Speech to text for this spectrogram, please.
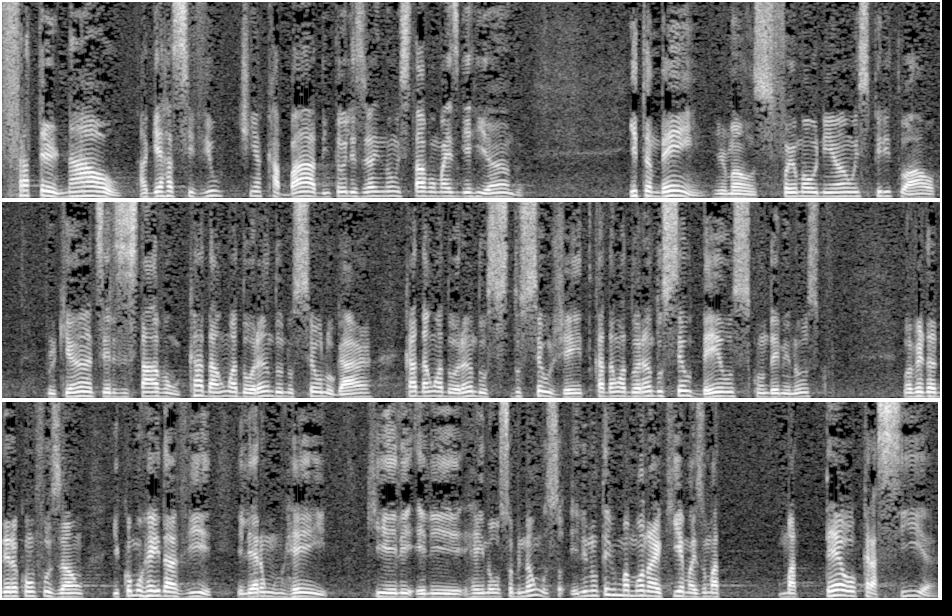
fraternal. A guerra civil tinha acabado, então eles já não estavam mais guerreando. E também, irmãos, foi uma união espiritual, porque antes eles estavam cada um adorando no seu lugar, cada um adorando do seu jeito, cada um adorando o seu Deus com D minúsculo. Uma verdadeira confusão. E como o rei Davi, ele era um rei que ele, ele reinou sobre não ele não teve uma monarquia, mas uma uma teocracia,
